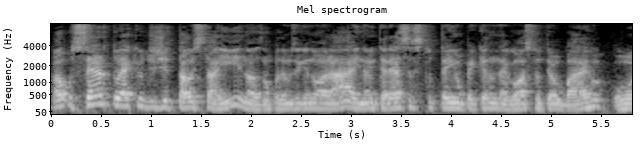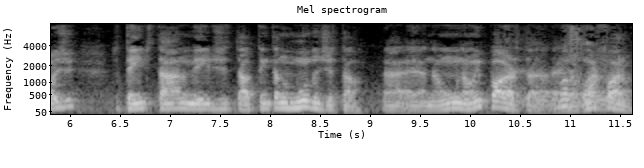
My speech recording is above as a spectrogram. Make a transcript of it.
o certo é que o digital está aí, nós não podemos ignorar, e não interessa se tu tem um pequeno negócio no teu bairro, hoje, tu tem que estar no meio digital, tu tem que estar no mundo digital. É, é não, não importa, é, de alguma forma. forma.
